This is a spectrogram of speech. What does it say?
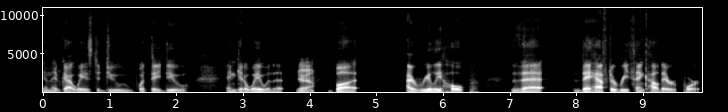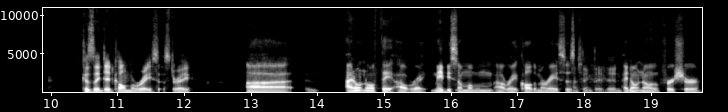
and they've got ways to do what they do and get away with it. Yeah, But I really hope that they have to rethink how they report. because they did call him a racist, right? Uh, I don't know if they outright, maybe some of them outright called him a racist. I think they did. I don't know for sure.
